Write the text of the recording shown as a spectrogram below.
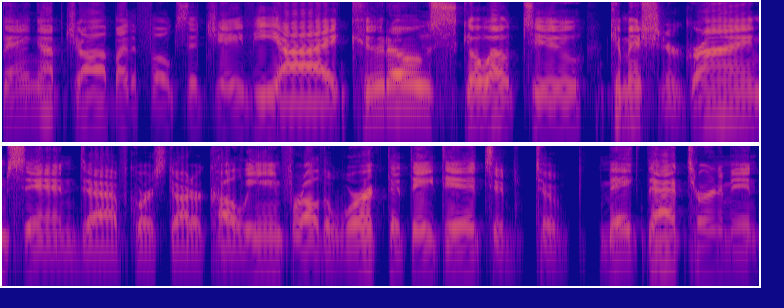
Bang up job by the folks at JVI. Kudos go out to Commissioner Grimes and, uh, of course, daughter Colleen for all the work that they did to, to make that tournament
